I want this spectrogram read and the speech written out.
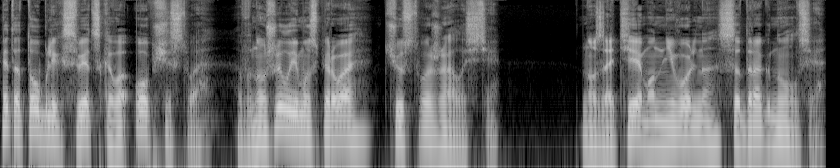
Этот облик светского общества внушил ему сперва чувство жалости. Но затем он невольно содрогнулся,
